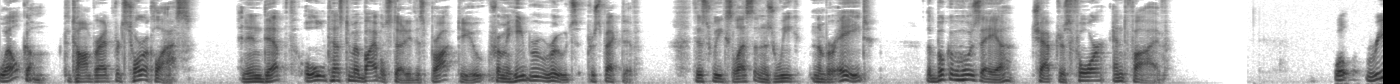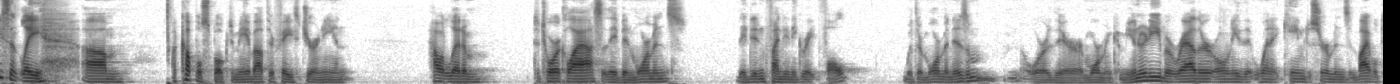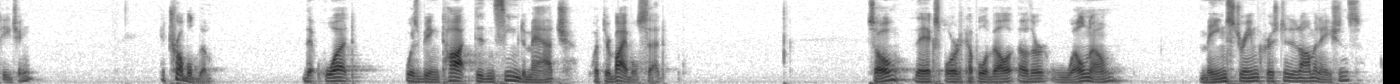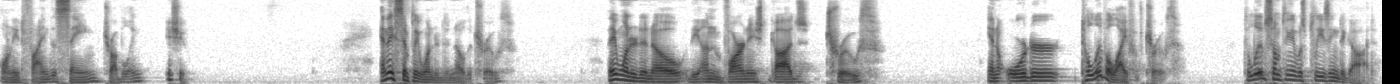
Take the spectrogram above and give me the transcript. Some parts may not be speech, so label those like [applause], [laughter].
Welcome to Tom Bradford's Torah class, an in depth Old Testament Bible study that's brought to you from a Hebrew roots perspective. This week's lesson is week number eight, the book of Hosea, chapters four and five. Well, recently, um, a couple spoke to me about their faith journey and how it led them to Torah class. They've been Mormons. They didn't find any great fault with their Mormonism or their Mormon community, but rather only that when it came to sermons and Bible teaching, it troubled them that what was being taught didn't seem to match what their Bible said. So they explored a couple of other well known mainstream Christian denominations, only to find the same troubling issue. And they simply wanted to know the truth. They wanted to know the unvarnished God's truth in order to live a life of truth, to live something that was pleasing to God.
